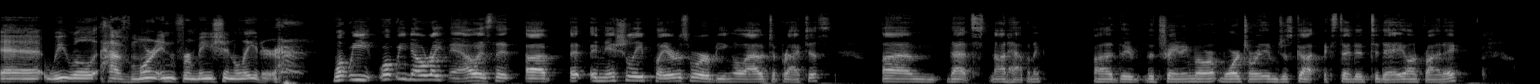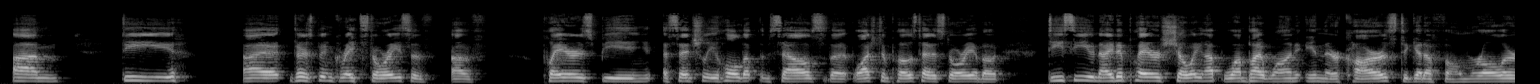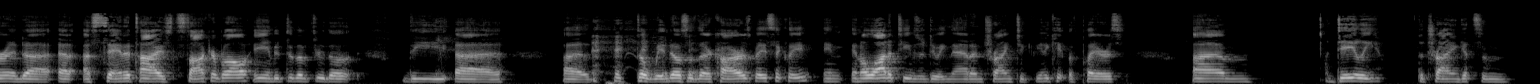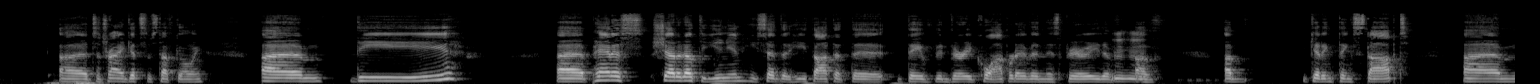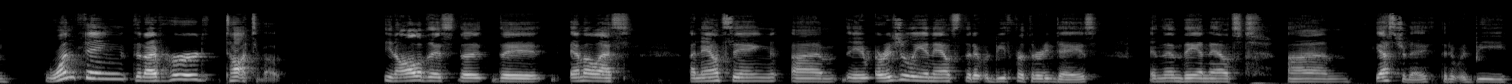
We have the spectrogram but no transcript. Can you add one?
Uh, we will have more information later. what we what we know right now is that uh, initially players were being allowed to practice. Um, that's not happening. Uh, the the training moratorium just got extended today on Friday. Um, the uh, there's been great stories of of players being essentially holed up themselves. The Washington Post had a story about DC United players showing up one by one in their cars to get a foam roller and a, a, sanitized soccer ball handed to them through the the uh, uh, the windows of their cars, basically. And, and a lot of teams are doing that and trying to communicate with players um, daily to try and get some uh, to try and get some stuff going. Um, the uh, Pannes shouted out the union. He said that he thought that the they've been very cooperative in this period of mm-hmm. of of getting things stopped. Um, one thing that I've heard talked about, you know, all of this, the the MLS announcing, um, they originally announced that it would be for 30 days, and then they announced um, yesterday that it would be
